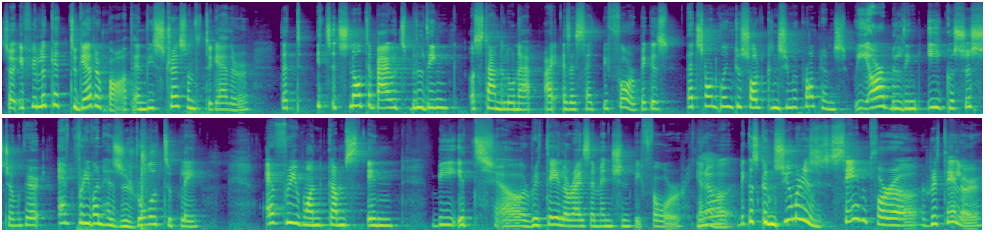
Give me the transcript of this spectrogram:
So if you look at together part, and we stress on the together, that it's it's not about building a standalone app, I, as I said before, because that's not going to solve consumer problems. We are building ecosystem where everyone has a role to play everyone comes in be it uh, retailer as i mentioned before you know because consumer is same for a retailer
